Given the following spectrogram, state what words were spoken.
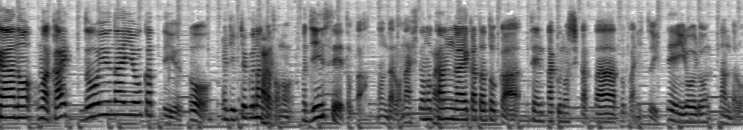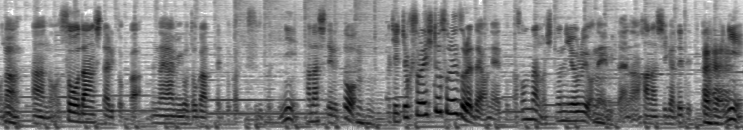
かあの、まあ、かいどういう内容かっていうと、結局なんかその、まあ人生とか、なんだろうな、人の考え方とか、選択の仕方とかについて、いろいろ、なんだろうな、うあの、相談したりとか、悩み事があったりとかってするときに話してると、結局それ人それぞれだよねとかそんなの人によるよねうん。みたいな話が出てきたはいはい時に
